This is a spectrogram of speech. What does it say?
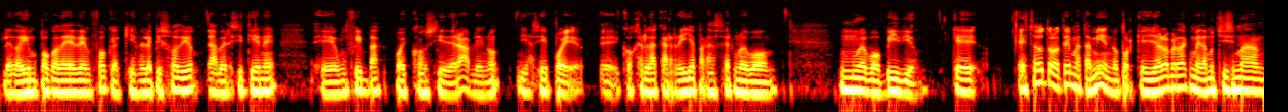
le doy un poco de, enfoque aquí en el episodio, a ver si tiene eh, un feedback pues considerable, ¿no? Y así pues eh, coger la carrilla para hacer nuevos nuevo vídeos. Que esto es otro tema también, ¿no? Porque yo la verdad que me da muchísima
